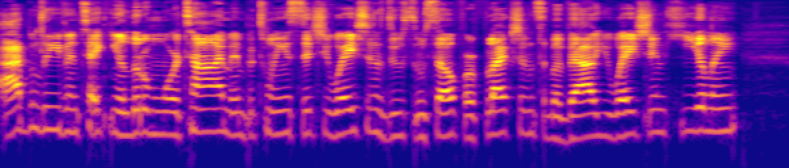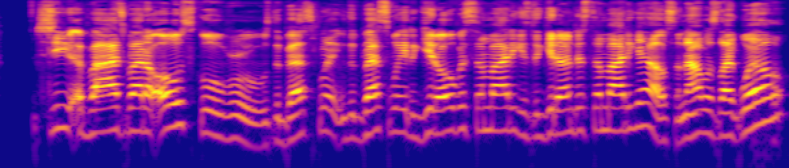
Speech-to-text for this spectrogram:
I believe in taking a little more time in between situations, do some self reflection, some evaluation, healing. She abides by the old school rules. The best way, the best way to get over somebody is to get under somebody else. And I was like, well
